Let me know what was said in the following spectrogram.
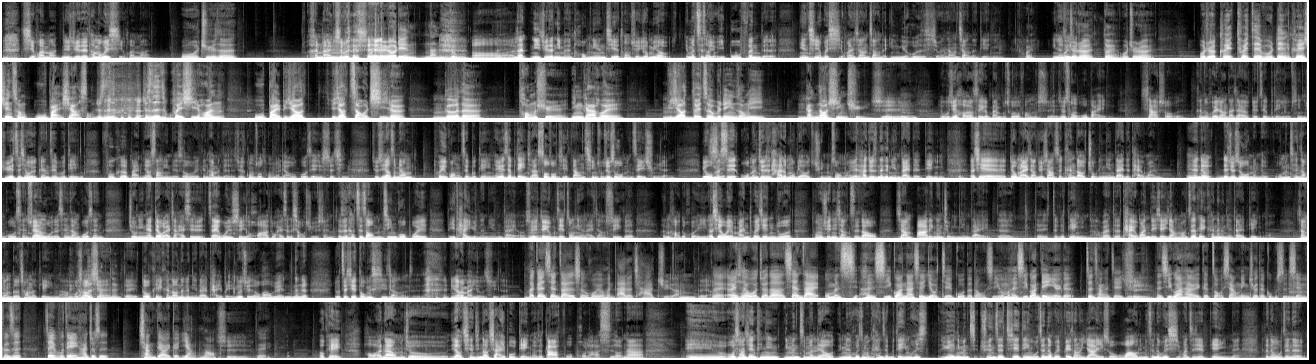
喜欢吗？你觉得他们会喜欢吗？我觉得很难，是不是？嗯、我觉得有点难度 哦。那你觉得你们的同年纪的同学有没有有没有至少有一部分的年轻人会喜欢像这样的音乐，或者是喜欢像这样的电影？会，应该、就是、我觉得对，我觉得我觉得可以推这部电影，可以先从伍佰下手，就是就是会喜欢伍佰比较比较早期的歌的同学，应该会。比较对这部电影容易感到兴趣，嗯、是，我觉得好像是一个蛮不错的方式，就从五百下手，可能会让大家对这部电影有兴趣。因为之前我也跟这部电影复刻版要上映的时候，我也跟他们的就是工作同仁聊过这件事情，就是要怎么样推广这部电影。因为这部电影其实它受众其实非常清楚，就是我们这一群人，因为我们是，是我们就是他的目标群众嘛，因为他就是那个年代的电影，而且对我们来讲，就像是看到九零年代的台湾。那那那就是我们的我们成长过程。虽然我的成长过程九零年对我来讲还是在温室里的花朵，还是个小学生，可是他至少我们经过不会离太远的年代哦，所以对于我们这些中年来讲是一个很好的回忆。而且我也蛮推荐，如果同学你想知道像八零跟九零年代的的这个电影啊，不，这个台湾的一些样貌，真的可以看那个年代的电影哦。像杨德昌的电影啊，对侯孝贤，对对，都可以看到那个年代的台北，你会觉得哇，原来那个有这些东西，这样子 应该会蛮有趣的，会跟现在的生活有很大的差距啦。嗯，对啊，对，而且我觉得现在我们习很习惯那些有结果的东西，嗯、我们很习惯电影有一个正常的结局，是很习惯还有一个走向明确的故事线。嗯、可是这一部电影它就是强调一个样貌，是对。OK，好啊，那我们就要前进到下一部电影，就是《大佛普拉斯》哦。那，诶，我想先听听你们怎么聊，你们会怎么看这部电影？你们会因为你们选这些电影，我真的会非常的压抑，说哇，你们真的会喜欢这些电影呢？可能我真的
